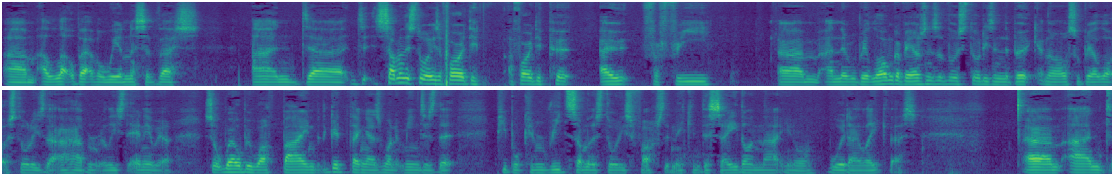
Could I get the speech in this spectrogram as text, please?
um, a little bit of awareness of this. And uh, some of the stories I've already I've already put out for free um, and there will be longer versions of those stories in the book, and there'll also be a lot of stories that I haven't released anywhere. So it will be worth buying. But the good thing is, what it means is that people can read some of the stories first, and they can decide on that. You know, would I like this? Um, and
